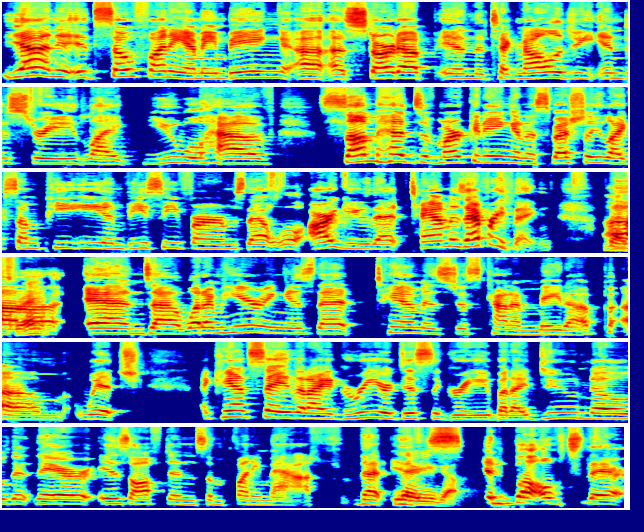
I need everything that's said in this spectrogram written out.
Yeah and it's so funny. I mean being a, a startup in the technology industry like you will have some heads of marketing and especially like some PE and VC firms that will argue that TAM is everything. That's uh, right. And uh, what I'm hearing is that TAM is just kind of made up, um, which I can't say that I agree or disagree, but I do know that there is often some funny math that is there you go. involved there.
